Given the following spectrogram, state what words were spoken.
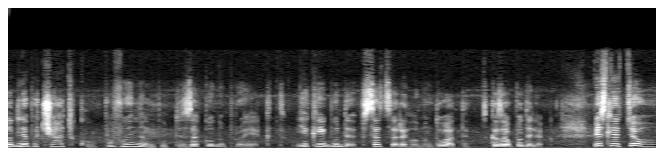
то для початку повинен бути законопроєкт, який буде все це регламентувати, сказав Подоляк. Після цього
